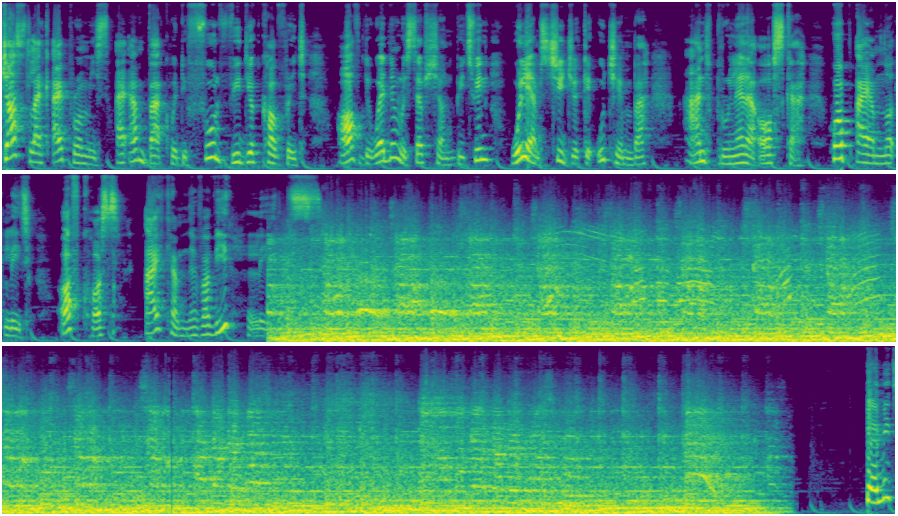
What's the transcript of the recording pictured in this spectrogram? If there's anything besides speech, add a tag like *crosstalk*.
Just like I promised, I am back with the full video coverage of the wedding reception between Williams Chijioke Uchemba and Brunella Oscar. Hope I am not late. Of course, I can never be late.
